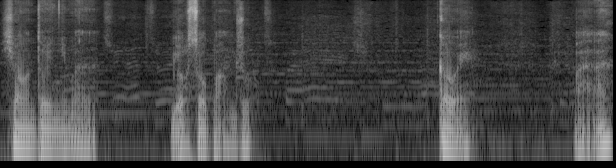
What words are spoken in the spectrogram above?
希望对你们有所帮助。各位，晚安。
